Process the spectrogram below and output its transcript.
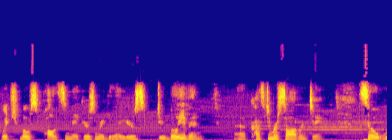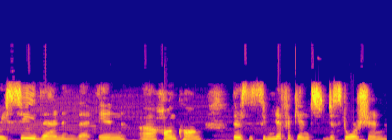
which most policymakers and regulators do believe in uh, customer sovereignty. So we see then that in uh, Hong Kong, there's a significant distortion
